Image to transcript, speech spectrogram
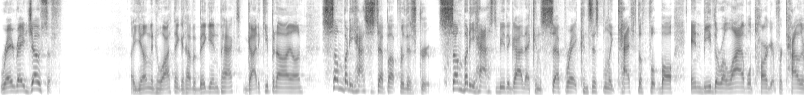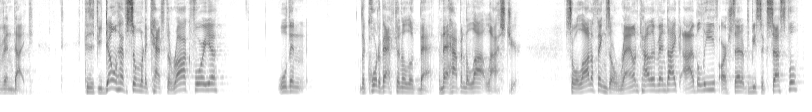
Ray Ray Joseph a youngin who I think could have a big impact, guy to keep an eye on. Somebody has to step up for this group. Somebody has to be the guy that can separate, consistently catch the football, and be the reliable target for Tyler Van Dyke. Because if you don't have someone to catch the rock for you, well, then the quarterback's going to look bad. And that happened a lot last year. So a lot of things around Tyler Van Dyke, I believe, are set up to be successful.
